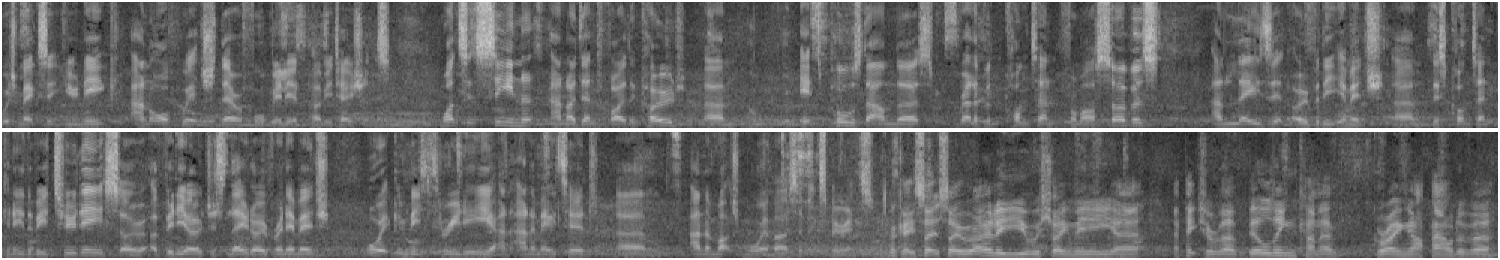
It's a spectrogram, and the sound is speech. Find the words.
which makes it unique and of which there are 4 billion permutations. Once it's seen and identified the code, um, it pulls down the relevant content from our servers and lays it over the image. Um, this content can either be 2D, so a video just laid over an image, or it can be 3D and animated um, and a much more immersive experience. Okay, so, so earlier you were showing me uh, a picture of a building kind of growing up out of, a,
